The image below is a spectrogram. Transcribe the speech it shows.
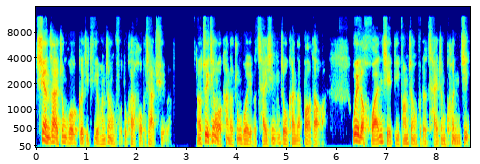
现在中国各级地方政府都快活不下去了。然后最近我看到中国有个财新周刊的报道啊，为了缓解地方政府的财政困境，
